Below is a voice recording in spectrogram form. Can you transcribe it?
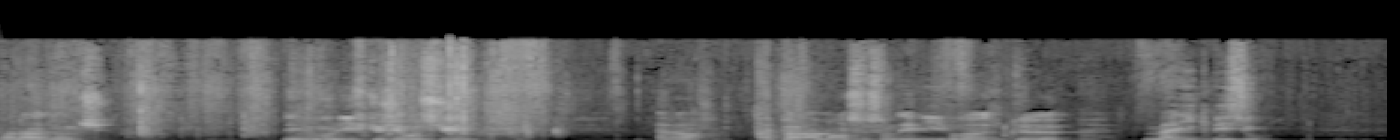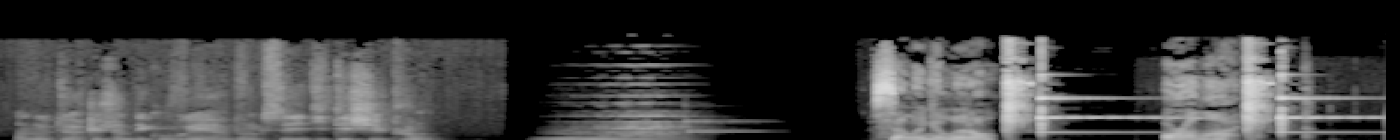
Voilà donc des nouveaux livres que j'ai reçus. Alors, apparemment, ce sont des livres de Malik Bezou, un auteur que je viens de découvrir. Donc, c'est édité chez Plomb. Selling a little or a lot?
